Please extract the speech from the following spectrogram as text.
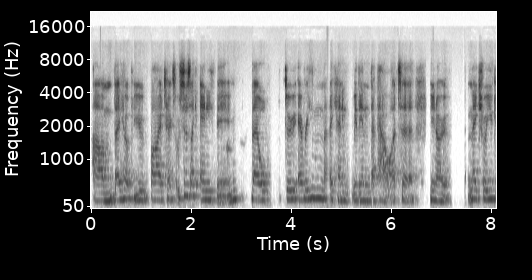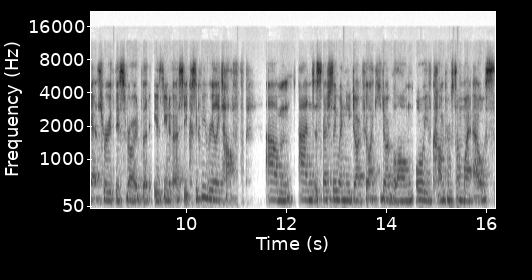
um, they help you buy textbooks just like anything they'll do everything they can within their power to you know make sure you get through this road that is university because it can be really tough um, and especially when you don't feel like you don't belong or you've come from somewhere else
